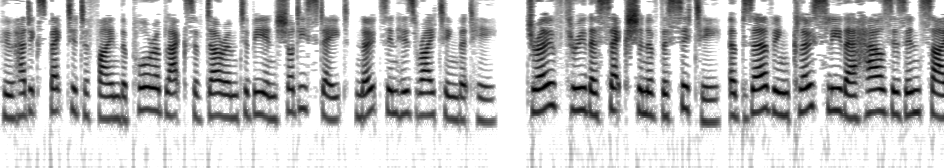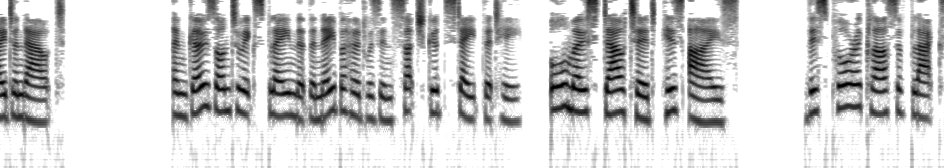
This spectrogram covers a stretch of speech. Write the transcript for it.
who had expected to find the poorer blacks of Durham to be in shoddy state, notes in his writing that he drove through their section of the city, observing closely their houses inside and out, and goes on to explain that the neighborhood was in such good state that he almost doubted his eyes. This poorer class of blacks,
